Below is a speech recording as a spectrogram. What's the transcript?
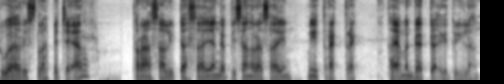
dua hari setelah PCR terasa lidah saya nggak bisa ngerasain mie trek-trek kayak mendadak gitu hilang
